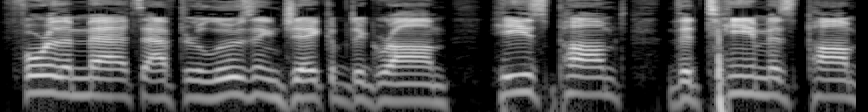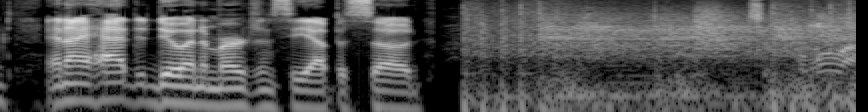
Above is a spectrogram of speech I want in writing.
for the Mets after losing Jacob DeGrom. He's pumped, the team is pumped, and I had to do an emergency episode. It's a blowout.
